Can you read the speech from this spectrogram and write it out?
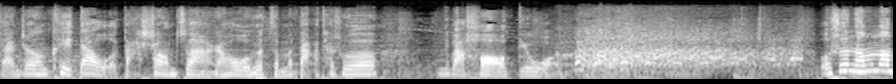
反正可以带我打上钻，然后我说怎么打？他说你把号给我。我说能不能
